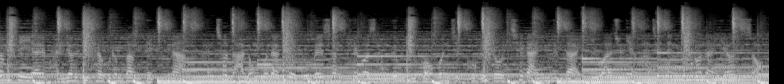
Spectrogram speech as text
co.kr 관련 기사 구름방 백기나 한첫 아동문학계 노벨상 쾌거 상금 6억 원 집콕에도 책 안 읽는다 이 와중에 화제된 코로나이었어.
